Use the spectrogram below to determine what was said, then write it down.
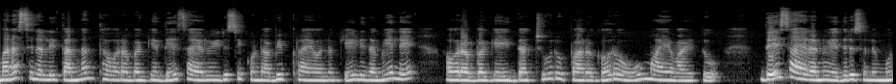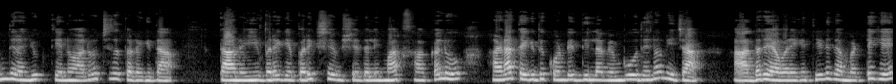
ಮನಸ್ಸಿನಲ್ಲಿ ತನ್ನಂಥವರ ಬಗ್ಗೆ ದೇಸಾಯರು ಇರಿಸಿಕೊಂಡ ಅಭಿಪ್ರಾಯವನ್ನು ಕೇಳಿದ ಮೇಲೆ ಅವರ ಬಗ್ಗೆ ಇದ್ದ ಚೂರುಪಾರು ಗೌರವವು ಮಾಯವಾಯಿತು. ದೇಸಾಯರನ್ನು ಎದುರಿಸಲು ಮುಂದಿನ ಯುಕ್ತಿಯನ್ನು ಆಲೋಚಿಸತೊಡಗಿದ. ತಾನು ಈವರೆಗೆ ಪರೀಕ್ಷೆ ವಿಷಯದಲ್ಲಿ ಮಾರ್ಕ್ಸ್ ಹಾಕಲು ಹಣ ತೆಗೆದುಕೊಂಡಿದ್ದಿಲ್ಲವೆಂಬುದೇನೋ ನಿಜ. ಆದರೆ ಅವನಿಗೆ ತಿಳಿದ ಮಟ್ಟಿಗೆ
